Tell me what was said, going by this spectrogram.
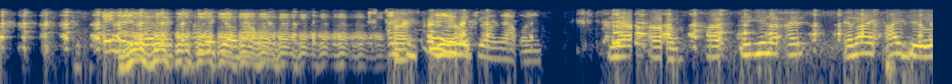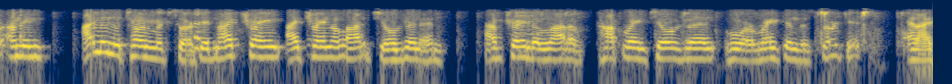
Amen, brother. I'm with you on that one. I'm I- I completely with you on that one. now, um, uh, you know, and, and I, I do. I mean, I'm in the tournament circuit, and I train. I train a lot of children, and I've trained a lot of top-ranked children who are ranked in the circuit. And I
